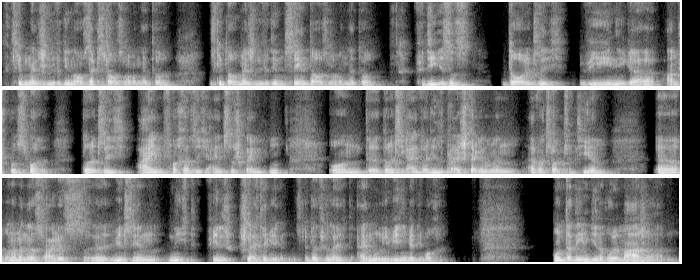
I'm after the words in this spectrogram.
Es gibt Menschen, die verdienen auch 6000 Euro netto. Es gibt auch Menschen, die verdienen 10.000 Euro netto. Für die ist es deutlich weniger anspruchsvoll, deutlich einfacher, sich einzuschränken und äh, deutlich einfacher, diese Preissteigerungen einfach zu akzeptieren. Äh, und am Ende des Tages äh, wird es ihnen nicht viel schlechter gehen. Es wird halt vielleicht ein Movie weniger die Woche. Unternehmen, die eine hohe Marge haben,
